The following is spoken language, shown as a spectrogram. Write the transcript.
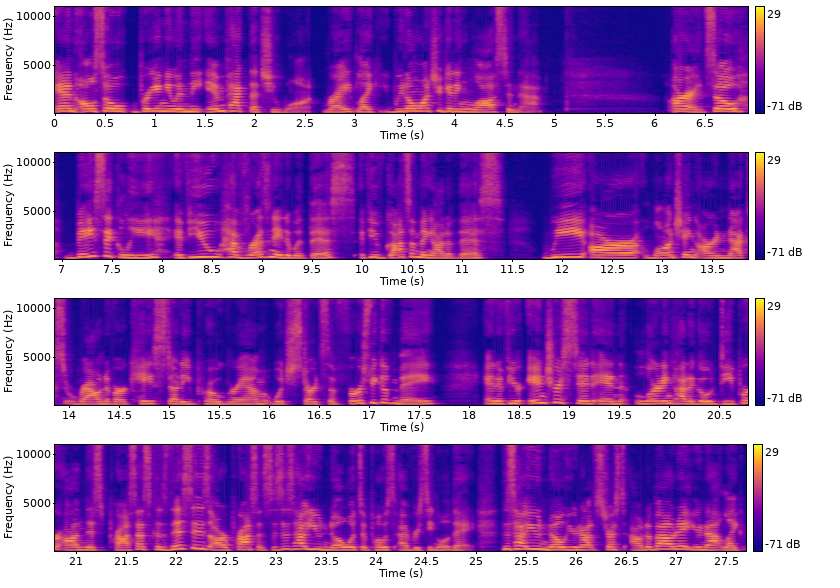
and also bringing you in the impact that you want, right? Like, we don't want you getting lost in that. All right, so basically, if you have resonated with this, if you've got something out of this, we are launching our next round of our case study program, which starts the first week of May. And if you're interested in learning how to go deeper on this process, because this is our process, this is how you know what to post every single day. This is how you know you're not stressed out about it. You're not like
